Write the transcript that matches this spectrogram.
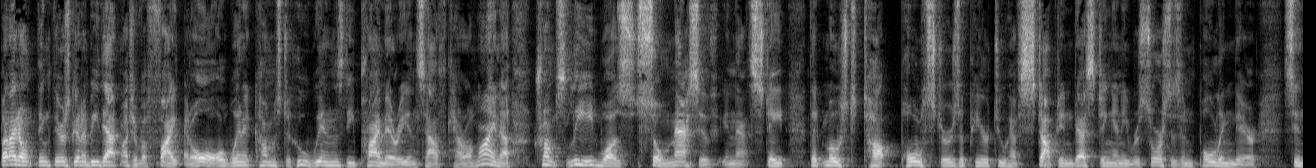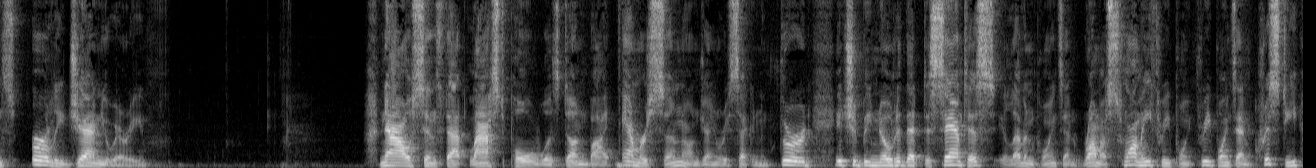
but I don't think there's going to be that much of a fight at all when it comes to who wins the primary in South Carolina. Trump's lead was so massive in that state that most top pollsters appear to have stopped investing any resources in polling there since early January. Now, since that last poll was done by Emerson on January 2nd and 3rd, it should be noted that DeSantis, 11 points, and Ramaswamy, 3.3 points, and Christie,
